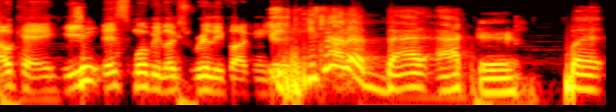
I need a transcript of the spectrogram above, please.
okay, he, See- this movie looks really fucking good. He's not a bad actor, but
